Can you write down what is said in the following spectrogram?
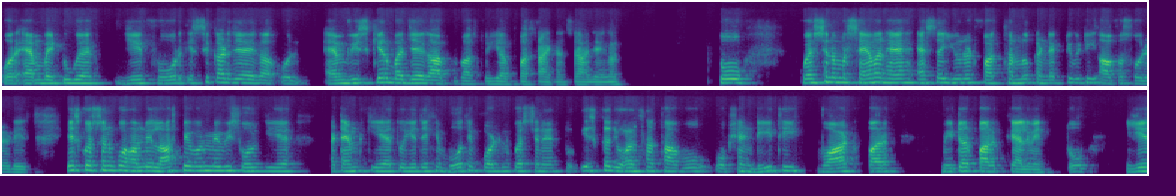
और एम बाई टू है, ये फोर इससे कट जाएगा और एम वी स्केयर बच जाएगा आपके पास तो ये आपके पास राइट आंसर आ जाएगा। तो क्वेश्चन नंबर सेवन है ऐसा unit for thermal conductivity of a solid is इस क्वेश्चन को हमने लास्ट पेपर में भी सोल्व किया है अटेम्प्ट किया है तो ये देखें, बहुत इंपॉर्टेंट क्वेश्चन है। तो इसका जो आंसर था, वो ऑप्शन डी थी वाट पर मीटर पर कैलविन तो ये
